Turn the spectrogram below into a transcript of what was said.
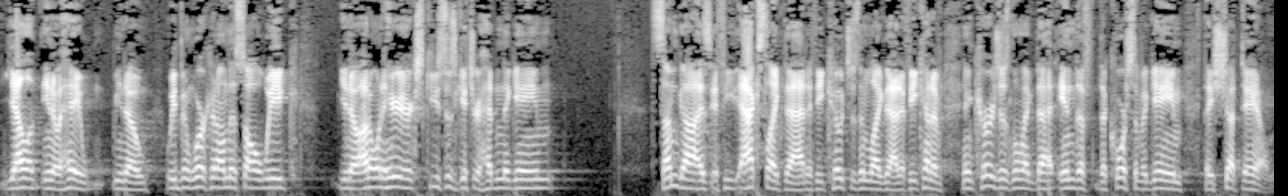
yell at, you know, hey, you know, we've been working on this all week. You know, I don't want to hear your excuses. Get your head in the game. Some guys, if he acts like that, if he coaches them like that, if he kind of encourages them like that in the, the course of a game, they shut down.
